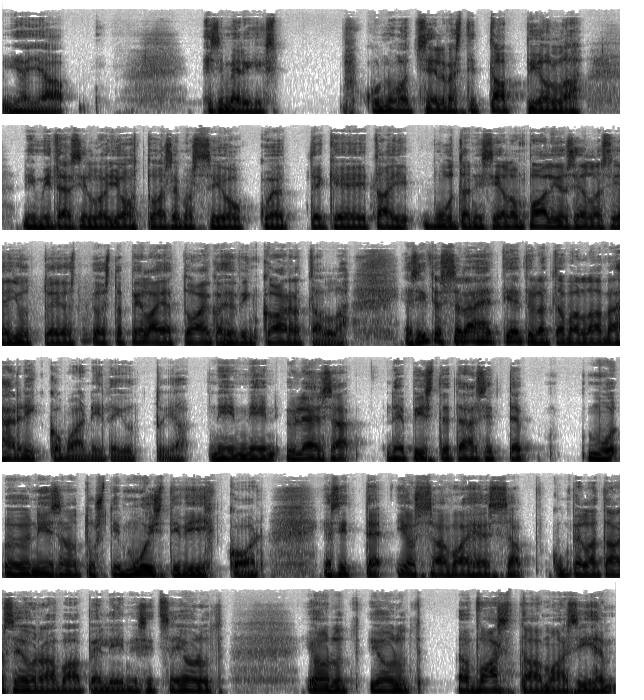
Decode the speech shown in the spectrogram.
ja, ja esimerkiksi kun olet selvästi tappiolla – niin mitä silloin johtoasemassa joukkue tekee tai muuta, niin siellä on paljon sellaisia juttuja, joista pelaajat on aika hyvin kartalla. Ja sitten jos sä lähdet tietyllä tavalla vähän rikkomaan niitä juttuja, niin, niin yleensä ne pistetään sitten niin sanotusti muistivihkoon. Ja sitten jossain vaiheessa, kun pelataan seuraavaa peliä, niin sitten sä joudut, joudut, joudut vastaamaan siihen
